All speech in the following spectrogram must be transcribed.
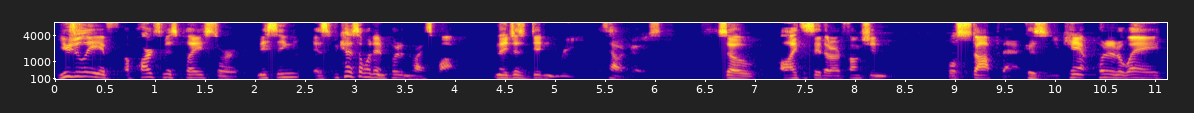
Usually, if a part's misplaced or missing, it's because someone didn't put it in the right spot and they just didn't read. That's how it goes. So I like to say that our function will stop that because you can't put it away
